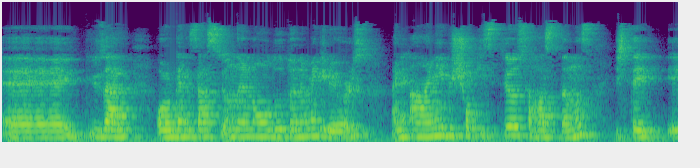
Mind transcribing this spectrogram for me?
e, güzel organizasyonların olduğu döneme giriyoruz. Hani ani bir şok istiyorsa hastamız işte e,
